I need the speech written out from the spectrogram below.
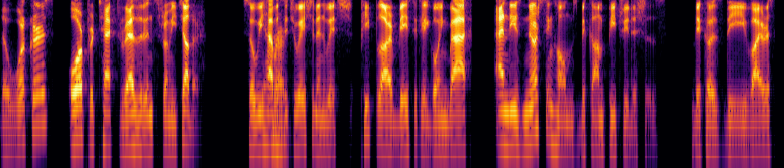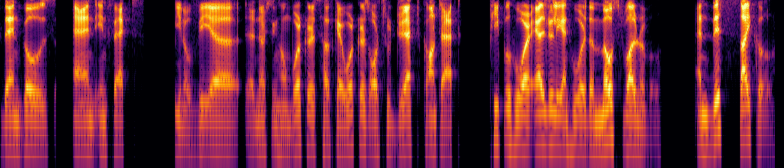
the workers or protect residents from each other. So we have right. a situation in which people are basically going back and these nursing homes become petri dishes because the virus then goes and infects you know, via uh, nursing home workers, healthcare workers, or through direct contact, people who are elderly and who are the most vulnerable. And this cycle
